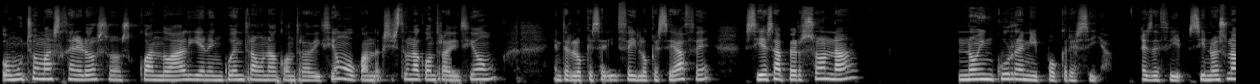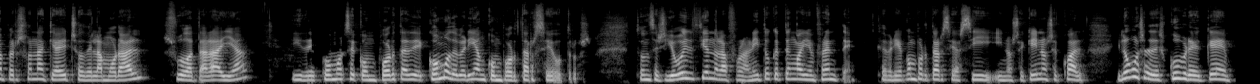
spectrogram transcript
o mucho más generosos cuando alguien encuentra una contradicción o cuando existe una contradicción entre lo que se dice y lo que se hace, si esa persona no incurre en hipocresía. Es decir, si no es una persona que ha hecho de la moral su atalaya y de cómo se comporta, de cómo deberían comportarse otros. Entonces, yo voy diciendo a la fulanito que tengo ahí enfrente que debería comportarse así y no sé qué y no sé cuál, y luego se descubre que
